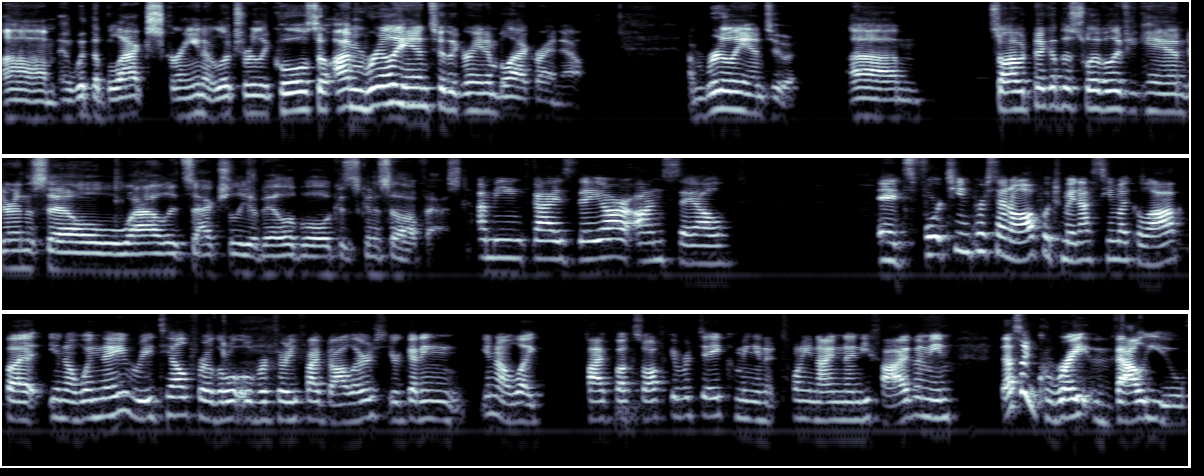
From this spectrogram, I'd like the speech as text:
um, and with the black screen, it looks really cool. So I'm really into the green and black right now. I'm really into it. Um, so I would pick up the swivel if you can during the sale while it's actually available because it's going to sell out fast. I mean, guys, they are on sale. It's 14% off, which may not seem like a lot, but you know, when they retail for a little over $35, you're getting, you know, like five bucks off, give or take, coming in at $29.95. I mean, that's a great value,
